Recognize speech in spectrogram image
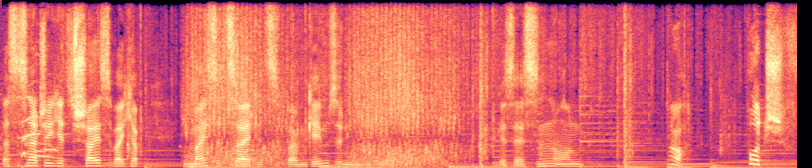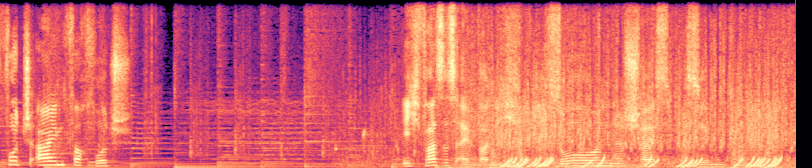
Das ist natürlich jetzt scheiße, weil ich habe die meiste Zeit jetzt beim Game-Sünden-Video gesessen und... Ja, futsch, futsch, einfach futsch. Ich fasse es einfach nicht, wie so eine Scheiße passieren kann.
